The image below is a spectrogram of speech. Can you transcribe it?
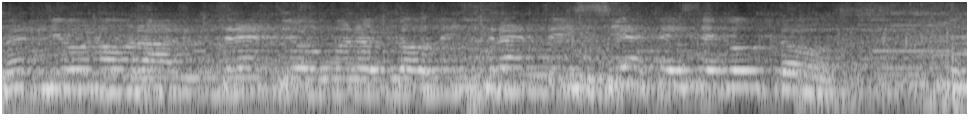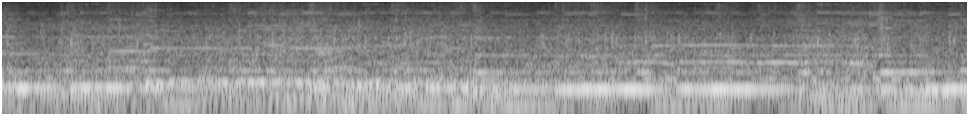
21 ora 31 minuti, y 37 secondi. Thank you.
